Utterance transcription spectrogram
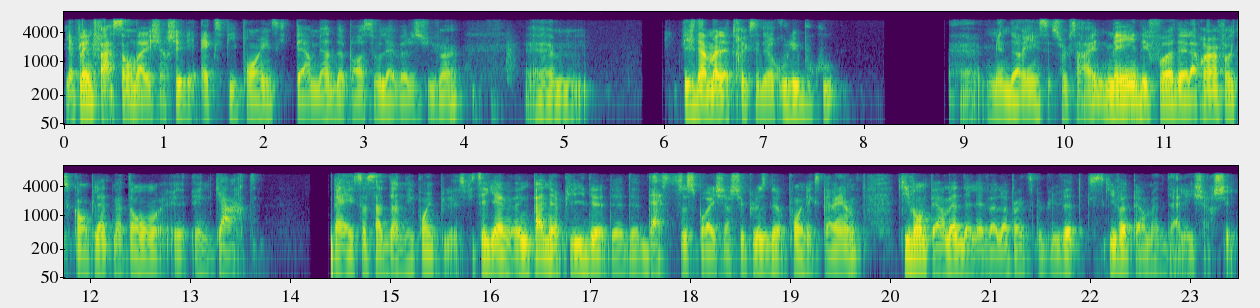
Il y a plein de façons d'aller chercher des XP points qui te permettent de passer au level suivant. Euh, évidemment, le truc, c'est de rouler beaucoup. Euh, mine de rien, c'est sûr que ça aide. Mais des fois, la première fois que tu complètes, mettons, une carte, ben ça, ça te donne des points de plus. Puis tu sais, il y a une panoplie de- de- de- d'astuces pour aller chercher plus de points d'expérience qui vont te permettre de level up un petit peu plus vite, ce qui va te permettre d'aller chercher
